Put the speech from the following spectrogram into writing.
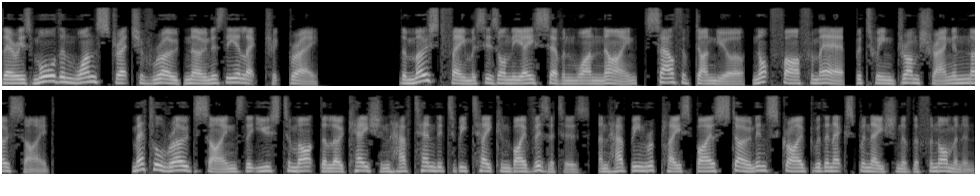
There is more than one stretch of road known as the Electric Brae. The most famous is on the A719, south of Dunure, not far from Ayr, between Drumshangs and Knoweside. Metal road signs that used to mark the location have tended to be taken by visitors, and have been replaced by a stone inscribed with an explanation of the phenomenon.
